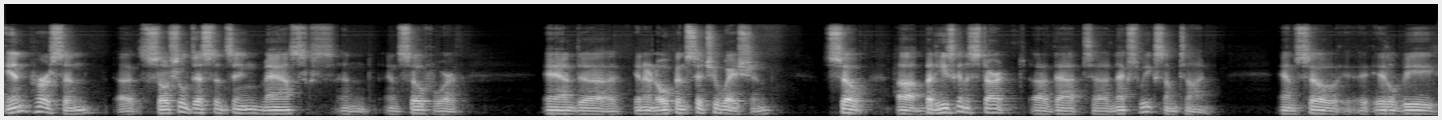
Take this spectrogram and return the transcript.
in person uh, social distancing, masks, and and so forth, and uh, in an open situation. So, uh, but he's going to start uh, that uh, next week sometime, and so it'll be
